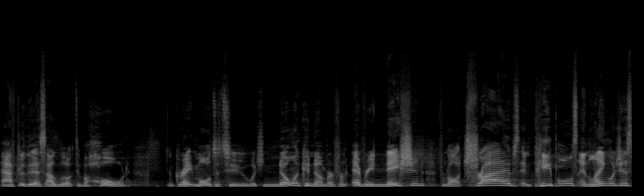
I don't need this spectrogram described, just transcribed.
After this, I looked, and behold, a great multitude, which no one could number, from every nation, from all tribes and peoples and languages,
